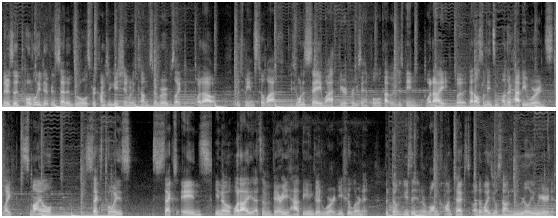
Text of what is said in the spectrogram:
There's a totally different set of rules for conjugation when it comes to verbs like warau, which means to laugh. If you want to say laughter, for example, that would just mean warai. But that also means some other happy words like smile, sex toys, sex aids, you know, what I, that's a very happy and good word. You should learn it but don't use it in the wrong context, otherwise you'll sound really weird.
